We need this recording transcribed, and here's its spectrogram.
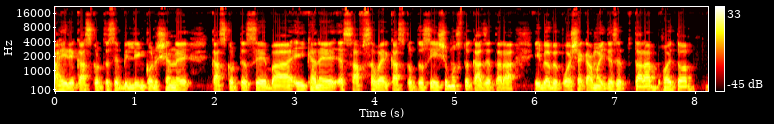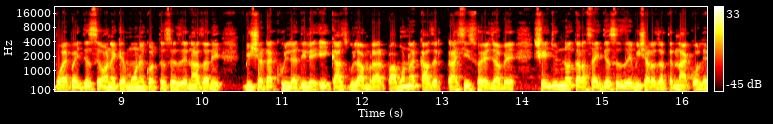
বাহিরে কাজ করতেছে বিল্ডিং কন্ডিশনে কাজ করতেছে বা এইখানে সাফ সাফাইয়ের কাজ করতেছে, এই সমস্ত কাজে তারা এইভাবে পয়সা কামাইতেছে। তারা হয়তো ভয় পাইতেছে, অনেকে মনে করতেছে যে না জানি বিষয়টা খুইলা দিলে এই কাজগুলো আমরা আর পাবো না, কাজের ক্রাইসিস হয়ে যাবে। সেই জন্য তারা চাইতেছে যে বিষয়টা যাতে না করে।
